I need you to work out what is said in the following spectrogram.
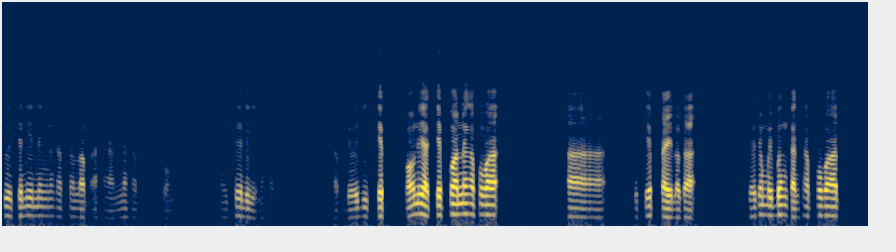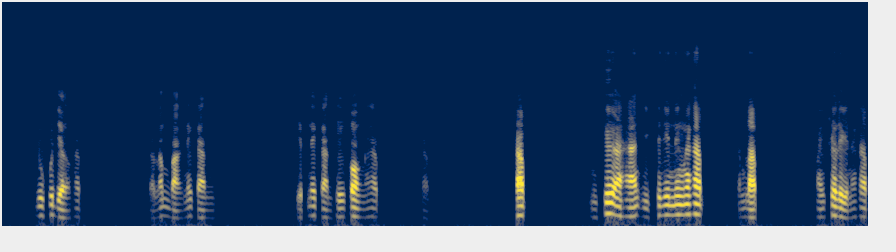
คือจะนิดนึงนะครับสำหรับอาหารนะครับของหอยเชอรี่นะครับ ครับ เดี๋ยวดีเก็บขออนุญาตเก็บก่อนนะครับ เพราะว่าอ่าจะเก็บไปแล้วก็เดี๋ยวจะไปเบิ่งกันครับ เพราะว่าอยู่ผู้เดียวครับก็ลำบากในการเก็บในการถือกล้องนะครับ ครับ ครับ นี่คืออาหารอีกชนิดหนึ่งนะครับสำหรับหอยเชอรี่นะครับ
